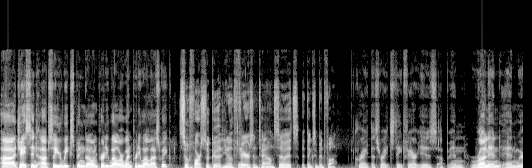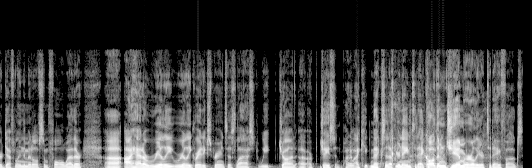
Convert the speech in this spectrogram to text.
uh, Jason. Uh, so your week's been going pretty well, or went pretty well last week? So far, so good. You know, the fair's in town, so it's things have been fun. Great, that's right. State Fair is up and running, and we're definitely in the middle of some fall weather. Uh, I had a really, really great experience this last week, John uh, or Jason. Why do I keep mixing up your name today? I called him Jim earlier today, folks.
